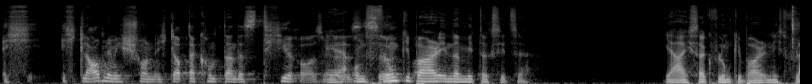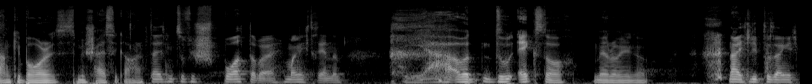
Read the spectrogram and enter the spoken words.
ich, ich glaube nämlich schon. Ich glaube, da kommt dann das Tier raus. Ja, und ist so- Flunkyball in der Mittagssitze. Ja, ich sag Flunkyball, nicht Flunkyball, es ist mir scheißegal. Da ist mir zu viel Sport dabei. Ich mag nicht rennen. Ja, aber du eckst auch, mehr oder weniger. Nein, ich liebe das eigentlich.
